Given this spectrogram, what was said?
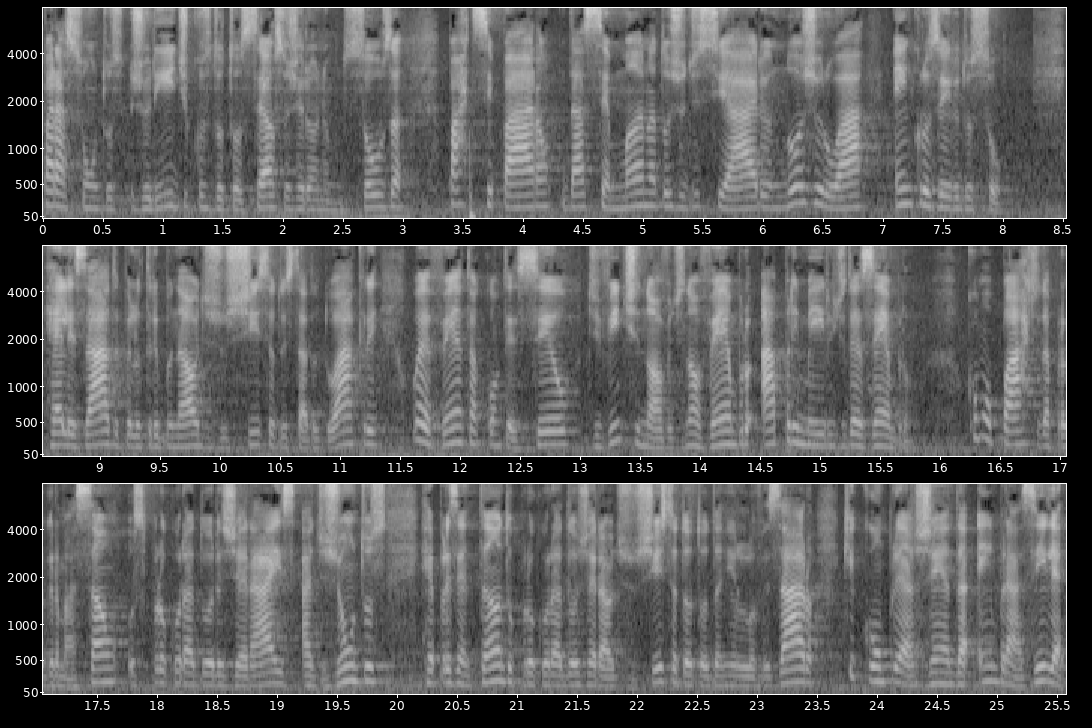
para Assuntos Jurídicos, doutor Celso Jerônimo de Souza, participaram da Semana do Judiciário no Juruá, em Cruzeiro do Sul. Realizado pelo Tribunal de Justiça do Estado do Acre, o evento aconteceu de 29 de novembro a 1 de dezembro. Como parte da programação, os procuradores gerais adjuntos, representando o Procurador-Geral de Justiça, Dr. Danilo Lovisaro, que cumpre a agenda em Brasília,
